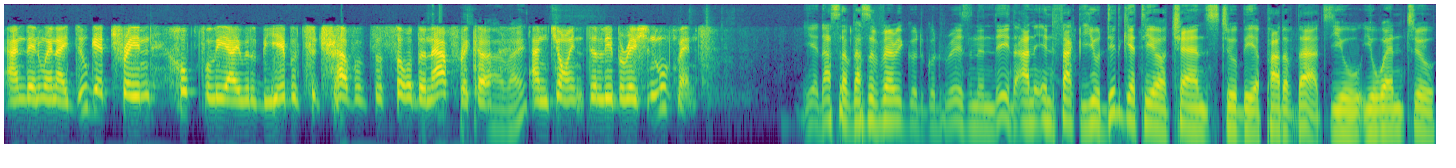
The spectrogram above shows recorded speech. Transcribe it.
And then when I do get trained, hopefully I will be able to travel to Southern Africa right. and join the liberation movement. Yeah, that's a that's a very good good reason indeed. And in fact, you did get your chance to be a part of that. You you went to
